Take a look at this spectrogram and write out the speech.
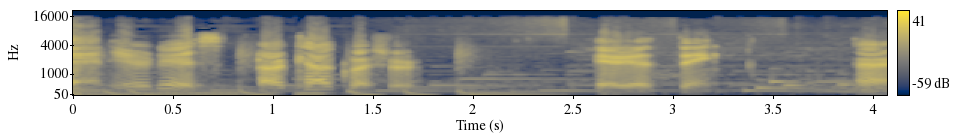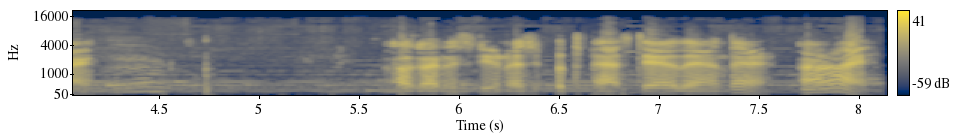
And here it is, our cow crusher area thing. Alright. All I got to do now is put the paths there, there, and there. Alright.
